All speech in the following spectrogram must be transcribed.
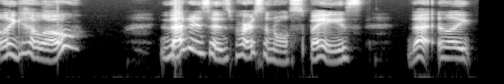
like hello? That is his personal space. That like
